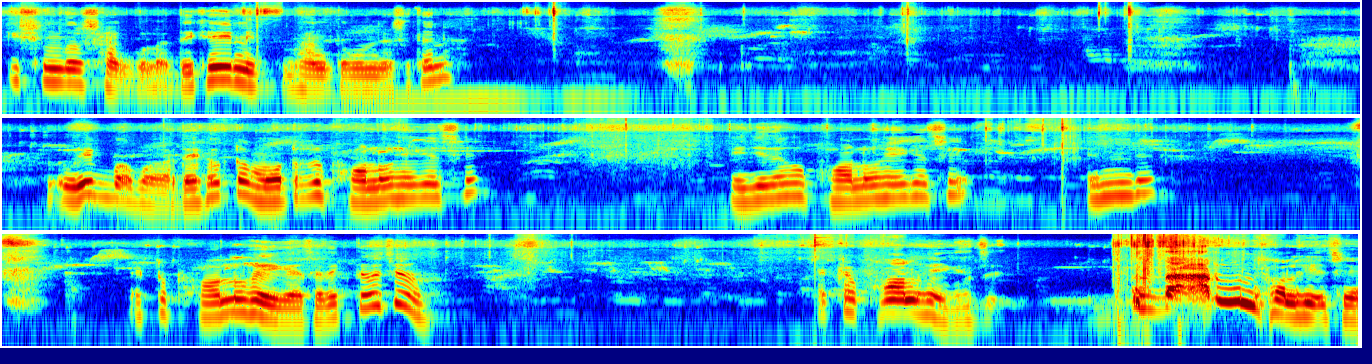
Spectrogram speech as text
কি সুন্দর শাকগুলা, দেখেই নি ভাঙতে মন যাচ্ছে, তাই না? ওরে বাবা, দেখো একটা মোটরের ফলও হয়ে গেছে। এই যে দেখো, ফলও হয়ে গেছে। এমনি একটা ফলও হয়ে গেছে, দেখতে পাচ্ছ? একটা ফল হয়ে গেছে। দারুণ ফল হয়েছে।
